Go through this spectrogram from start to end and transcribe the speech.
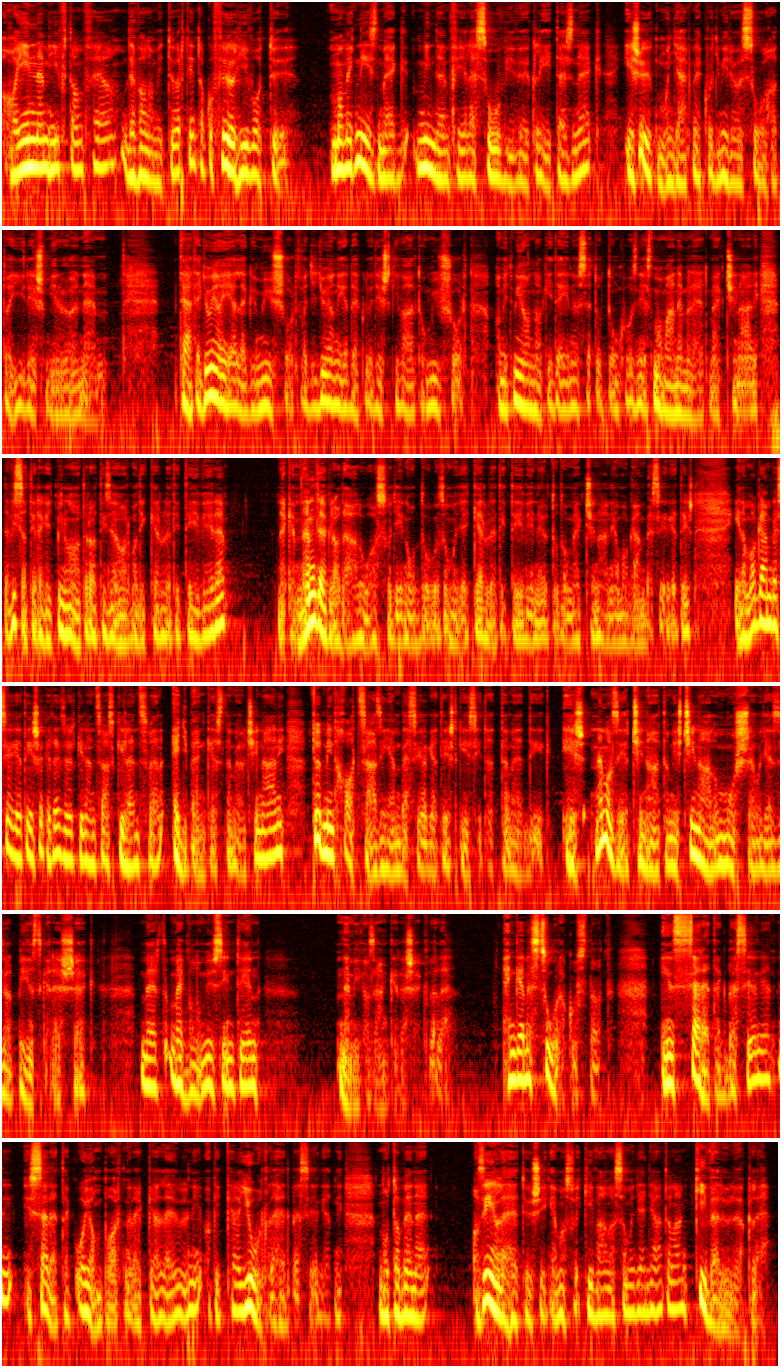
ha én nem hívtam fel, de valami történt, akkor fölhívott ő. Ma meg nézd meg, mindenféle szóvivők léteznek, és ők mondják meg, hogy miről szólhat a hír, és miről nem. Tehát egy olyan jellegű műsort, vagy egy olyan érdeklődést kiváltó műsort, amit mi annak idején össze tudtunk hozni, ezt ma már nem lehet megcsinálni. De visszatérek egy pillanatra a 13. kerületi tévére, Nekem nem degradáló az, hogy én ott dolgozom, hogy egy kerületi tévénél tudom megcsinálni a magánbeszélgetést. Én a magánbeszélgetéseket 1991-ben kezdtem el csinálni, több mint 600 ilyen beszélgetést készítettem eddig. És nem azért csináltam, és csinálom most se, hogy ezzel pénzt keressek, mert megvalom őszintén, nem igazán keresek vele. Engem ez szórakoztat. Én szeretek beszélgetni, és szeretek olyan partnerekkel leülni, akikkel jót lehet beszélgetni. Notabene az én lehetőségem az, hogy kiválaszom, hogy egyáltalán kivel ülök le.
